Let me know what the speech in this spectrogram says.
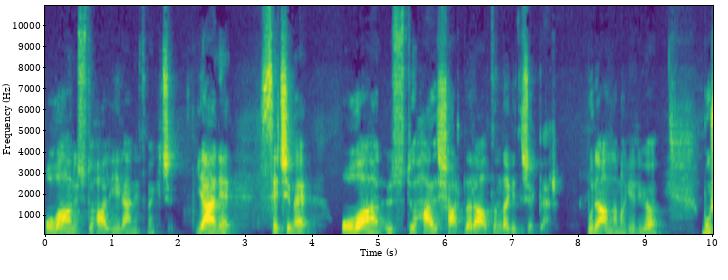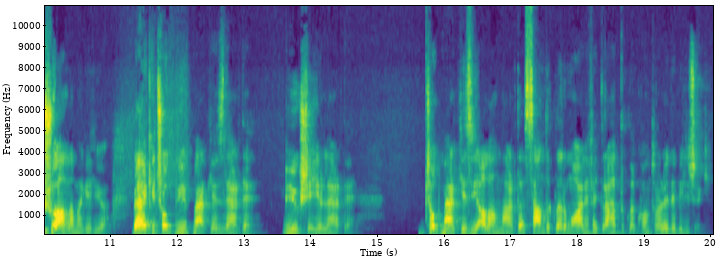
Olağanüstü hal ilan etmek için. Yani seçime olağanüstü hal şartları altında gidecekler. Bu ne anlama geliyor? Bu şu anlama geliyor. Belki çok büyük merkezlerde, büyük şehirlerde, çok merkezi alanlarda sandıkları muhalefet rahatlıkla kontrol edebilecek.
